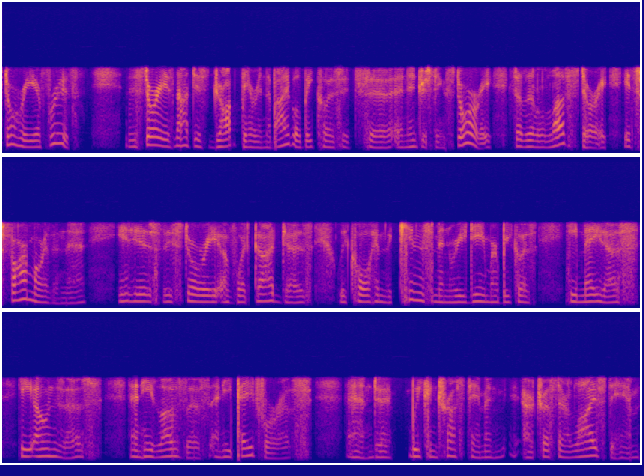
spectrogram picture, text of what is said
story of Ruth. The story is not just dropped there in the Bible because it's uh, an interesting story. It's a little love story. It's far more than that. It is the story of what God does. We call him the kinsman redeemer because he made us, he owns us, and he loves us, and he paid for us. And uh, we can trust him and uh, trust our lives to him,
